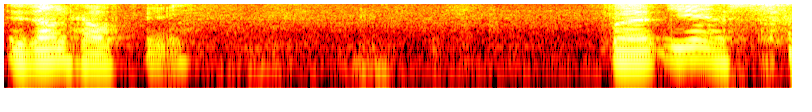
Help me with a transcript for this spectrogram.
is unhealthy. But yes,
